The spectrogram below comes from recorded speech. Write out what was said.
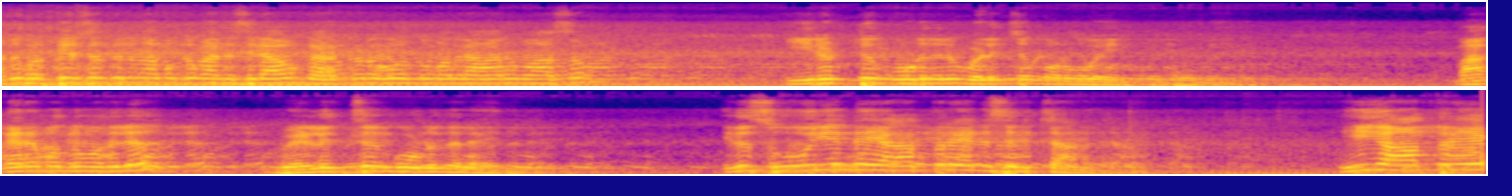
അത് പ്രത്യക്ഷത്തിൽ നമുക്ക് മനസ്സിലാവും. കർക്കിടകം ഒന്ന് മുതൽ ആറു മാസം ഇരുട്ട് കൂടുതലും വെളിച്ചം കുറവായിരിക്കും മകരം ഒന്ന് മുതൽ വെളിച്ചം കൂടുതലായിരിക്കും. ഇത് സൂര്യന്റെ യാത്ര അനുസരിച്ചാണ്. ഈ യാത്രയെ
